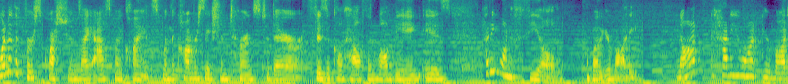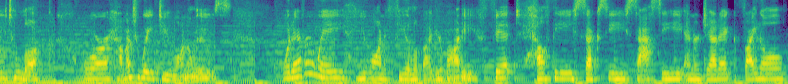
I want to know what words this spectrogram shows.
One of the first questions I ask my clients when the conversation turns to their physical health and well being is how do you want to feel about your body? Not how do you want your body to look or how much weight do you want to lose. Whatever way you want to feel about your body fit, healthy, sexy, sassy, energetic, vital,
